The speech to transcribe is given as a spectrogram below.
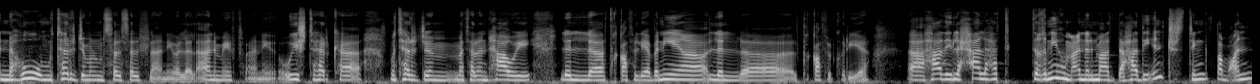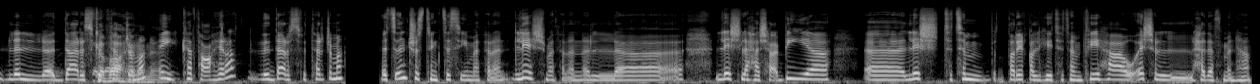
إنه هو مترجم المسلسل الفلاني ولا الأنمي الفلاني ويشتهر كمترجم مثلا هاوي للثقافة اليابانية للثقافة الكورية. آه هذه لحالها تغنيهم عن المادة. هذه interesting طبعا للدارس في الترجمة. نعم. إي كظاهرة للدارس في الترجمة. it's interesting to see مثلا ليش مثلا ليش لها شعبية آه ليش تتم بالطريقة اللي هي تتم فيها وإيش الهدف منها.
